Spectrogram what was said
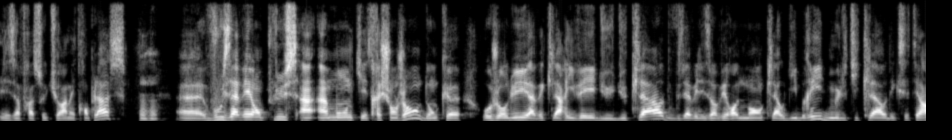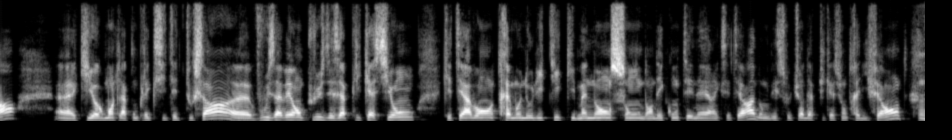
les, infrastructures à mettre en place. Mmh euh, vous avez en plus un, un, monde qui est très changeant. Donc euh, aujourd'hui, avec l'arrivée du, du, cloud, vous avez les environnements cloud hybrides, multi-cloud, etc. euh, qui augmente la complexité de tout ça. Euh, vous avez en plus des applications qui étaient avant très monolithiques, qui maintenant sont dans des containers, etc. Donc des structures d'applications très différentes. Mmh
